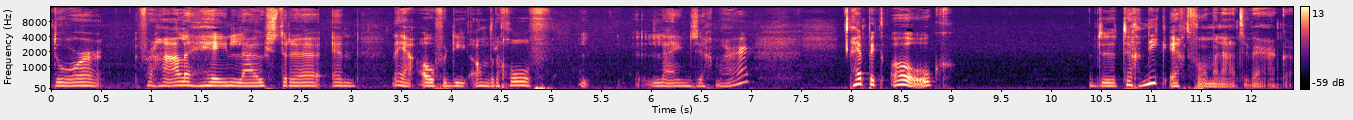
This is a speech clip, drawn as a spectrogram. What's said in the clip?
door verhalen heen luisteren en nou ja, over die andere golflijn, zeg maar, heb ik ook de techniek echt voor me laten werken.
